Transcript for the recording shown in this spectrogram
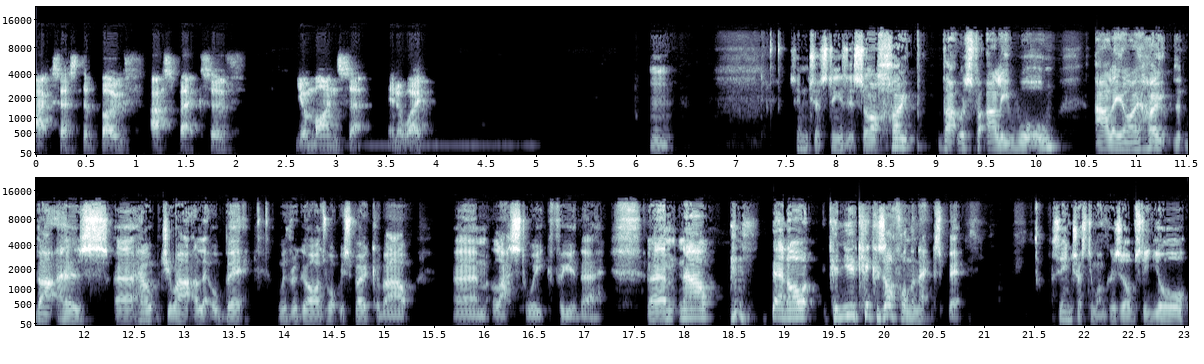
access to both aspects of your mindset in a way. Mm. It's interesting, is it? So I hope that was for Ali Wall. Ali, I hope that that has uh, helped you out a little bit with regards to what we spoke about um, last week for you there. Um, now, Ben, I'll, can you kick us off on the next bit? It's an interesting one because obviously you're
